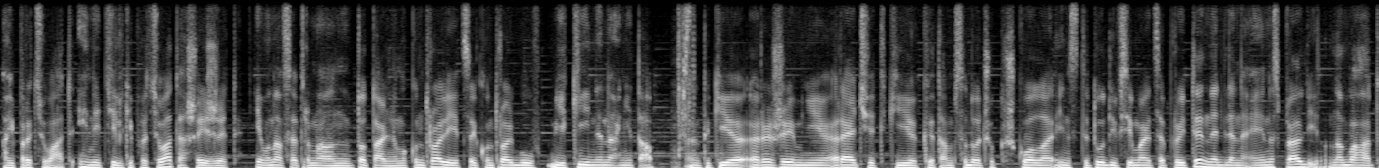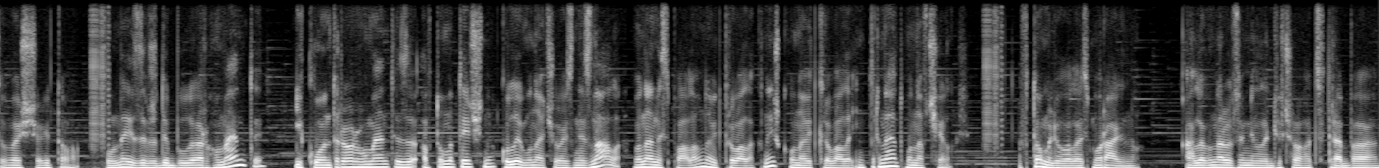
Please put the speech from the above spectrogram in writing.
А й працювати, і не тільки працювати, а ще й жити. І вона все тримала на тотальному контролі. І цей контроль був, який не нагнітав. Такі режимні речі, такі як там садочок, школа, інститут, і всі мають це пройти, не для неї. Насправді набагато вище від того. У неї завжди були аргументи. І контраргументи автоматично. Коли вона чогось не знала, вона не спала, вона відкривала книжку, вона відкривала інтернет, вона вчилась. Втомлювалась морально, але вона розуміла, для чого це треба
